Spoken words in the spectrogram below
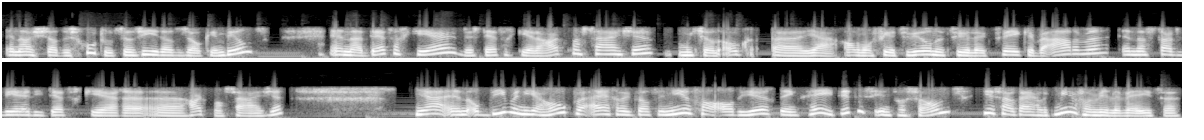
En als je dat dus goed doet, dan zie je dat dus ook in beeld. En na 30 keer, dus 30 keer de hartmassage, moet je dan ook, ja, allemaal virtueel natuurlijk, twee keer beademen. En dan start weer die 30 keer hartmassage. Ja, en op die manier hopen we eigenlijk dat in ieder geval al de jeugd denkt: hé, hey, dit is interessant. Hier zou ik eigenlijk meer van willen weten.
